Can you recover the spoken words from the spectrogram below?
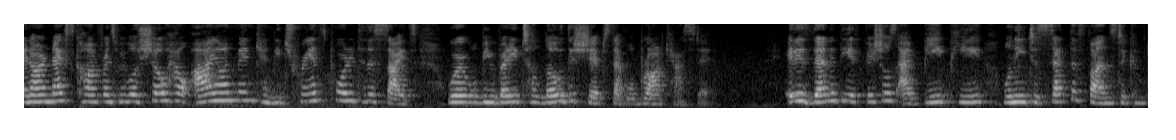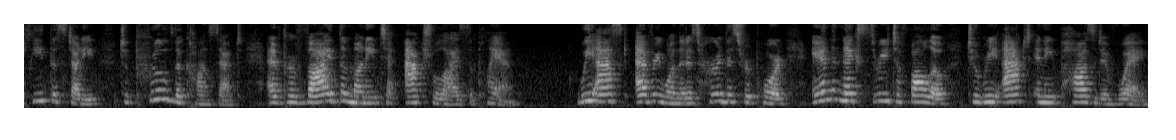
In our next conference, we will show how IonMin can be transported to the sites where it will be ready to load the ships that will broadcast it. It is then that the officials at BP will need to set the funds to complete the study to prove the concept and provide the money to actualize the plan. We ask everyone that has heard this report and the next three to follow to react in a positive way.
